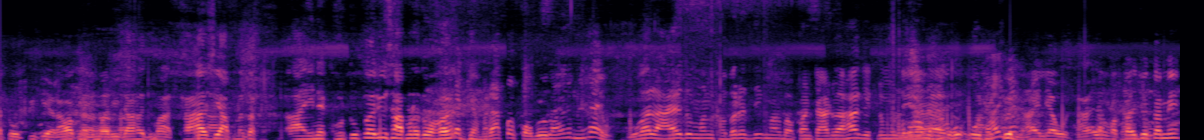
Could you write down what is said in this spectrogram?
ટોપી પહેરાવો કે મરી માથા આપણે તો આઈને ખોટું કર્યું છે આપણે તો હવે ગેમરા કોઈ કોબળો લાવ્યો તો નહીં લાવ્યો ગોવા લાયો તો મને ખબર હતી મારા બાપાને ચાડવા હા એટલે હું લઈ આવ્યો. ઓ- ઓઢાઈ ગયા? લે ઉઠાઈ લે પકડજો તમે.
